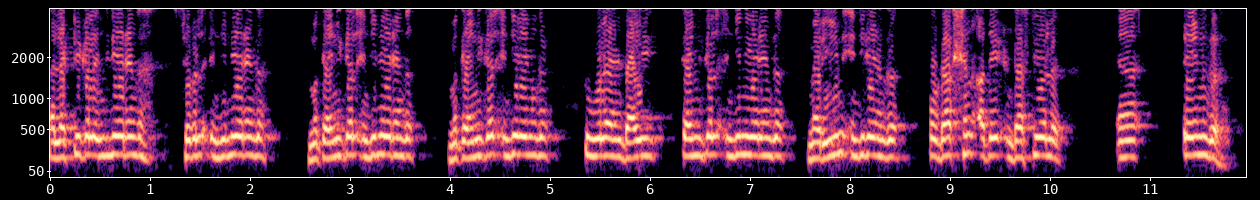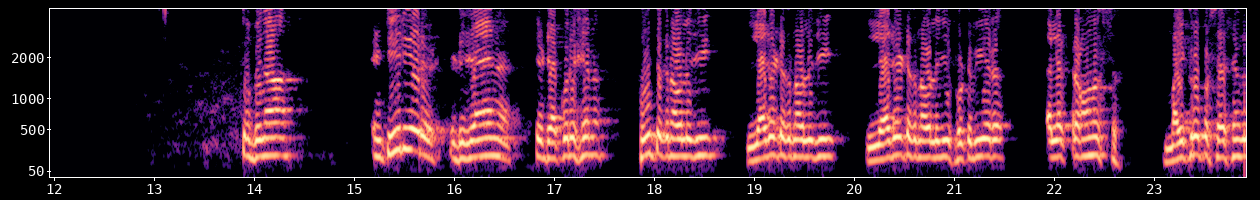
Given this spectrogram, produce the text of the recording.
electrical engineering civil engineering mechanical engineering mechanical engineering tool and die chemical engineering marine engineering production ਅਤੇ ਇੰਡਸਟਰੀਅਲ ਟ੍ਰੇਨਿੰਗ ਤੋਂ ਬਿਨਾ ਇੰਟੀਰੀਅਰ ਡਿਜ਼ਾਈਨ ਤੇ decoration food technology leather technology leather technology footwear electronics micro processing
